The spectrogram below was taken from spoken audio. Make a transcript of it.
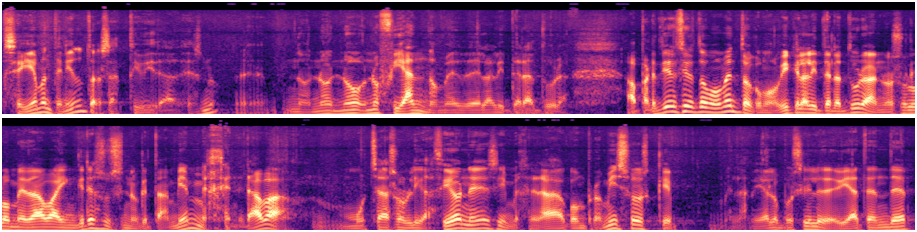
seguía manteniendo otras actividades, ¿no? Eh, no, no, no, no, fiándome de la literatura. A partir de cierto momento, como vi que la literatura no solo me daba ingresos, sino que también me generaba muchas obligaciones y me generaba compromisos que en la medida de lo posible debía atender,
